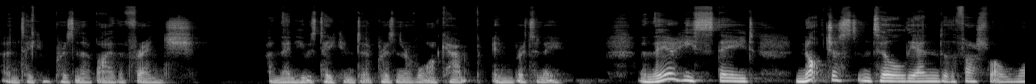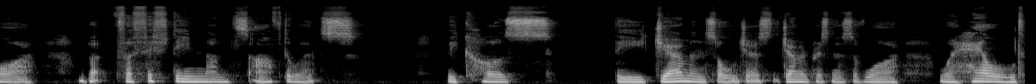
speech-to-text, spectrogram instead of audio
and taken prisoner by the French and then he was taken to a prisoner of war camp in Brittany. And there he stayed not just until the end of the First World War, but for 15 months afterwards, because the German soldiers, the German prisoners of war, were held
